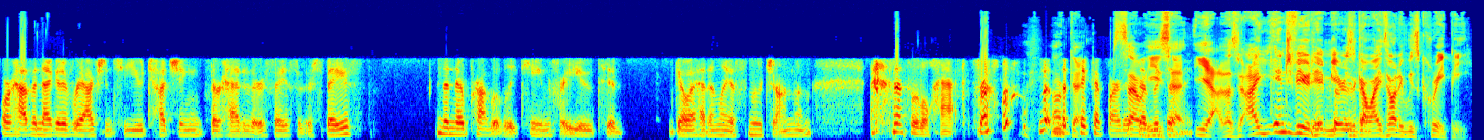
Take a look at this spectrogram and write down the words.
or have a negative reaction to you touching their head or their face or their space, then they're probably keen for you to go ahead and lay a smooch on them. that's a little hack from the, okay. pickup artist. So he said, "Yeah, that's." I interviewed him years ago. I thought he was creepy.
